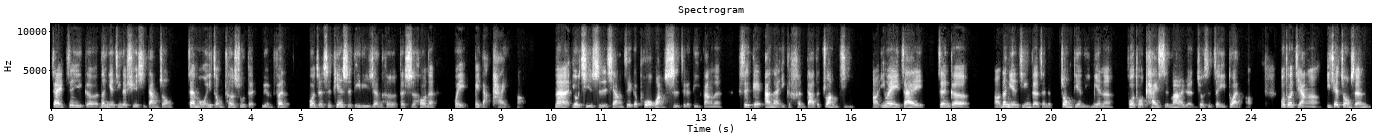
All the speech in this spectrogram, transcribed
在这个楞严经的学习当中，在某一种特殊的缘分。或者是天时地利人和的时候呢，会被打开啊。那尤其是像这个破妄识这个地方呢，是给阿难一个很大的撞击啊。因为在整个啊楞严经的整个重点里面呢，佛陀开始骂人，就是这一段啊。佛陀讲啊，一切众生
